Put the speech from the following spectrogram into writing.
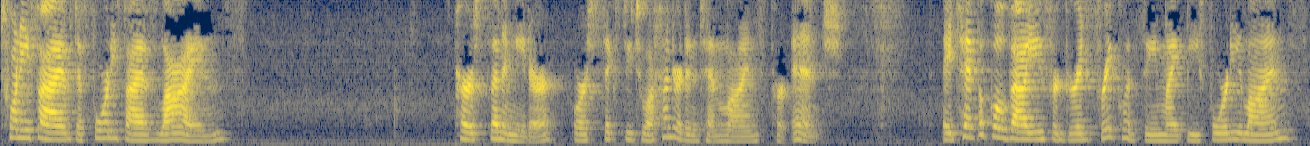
25 to 45 lines per centimeter or 60 to 110 lines per inch. A typical value for grid frequency might be 40 lines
